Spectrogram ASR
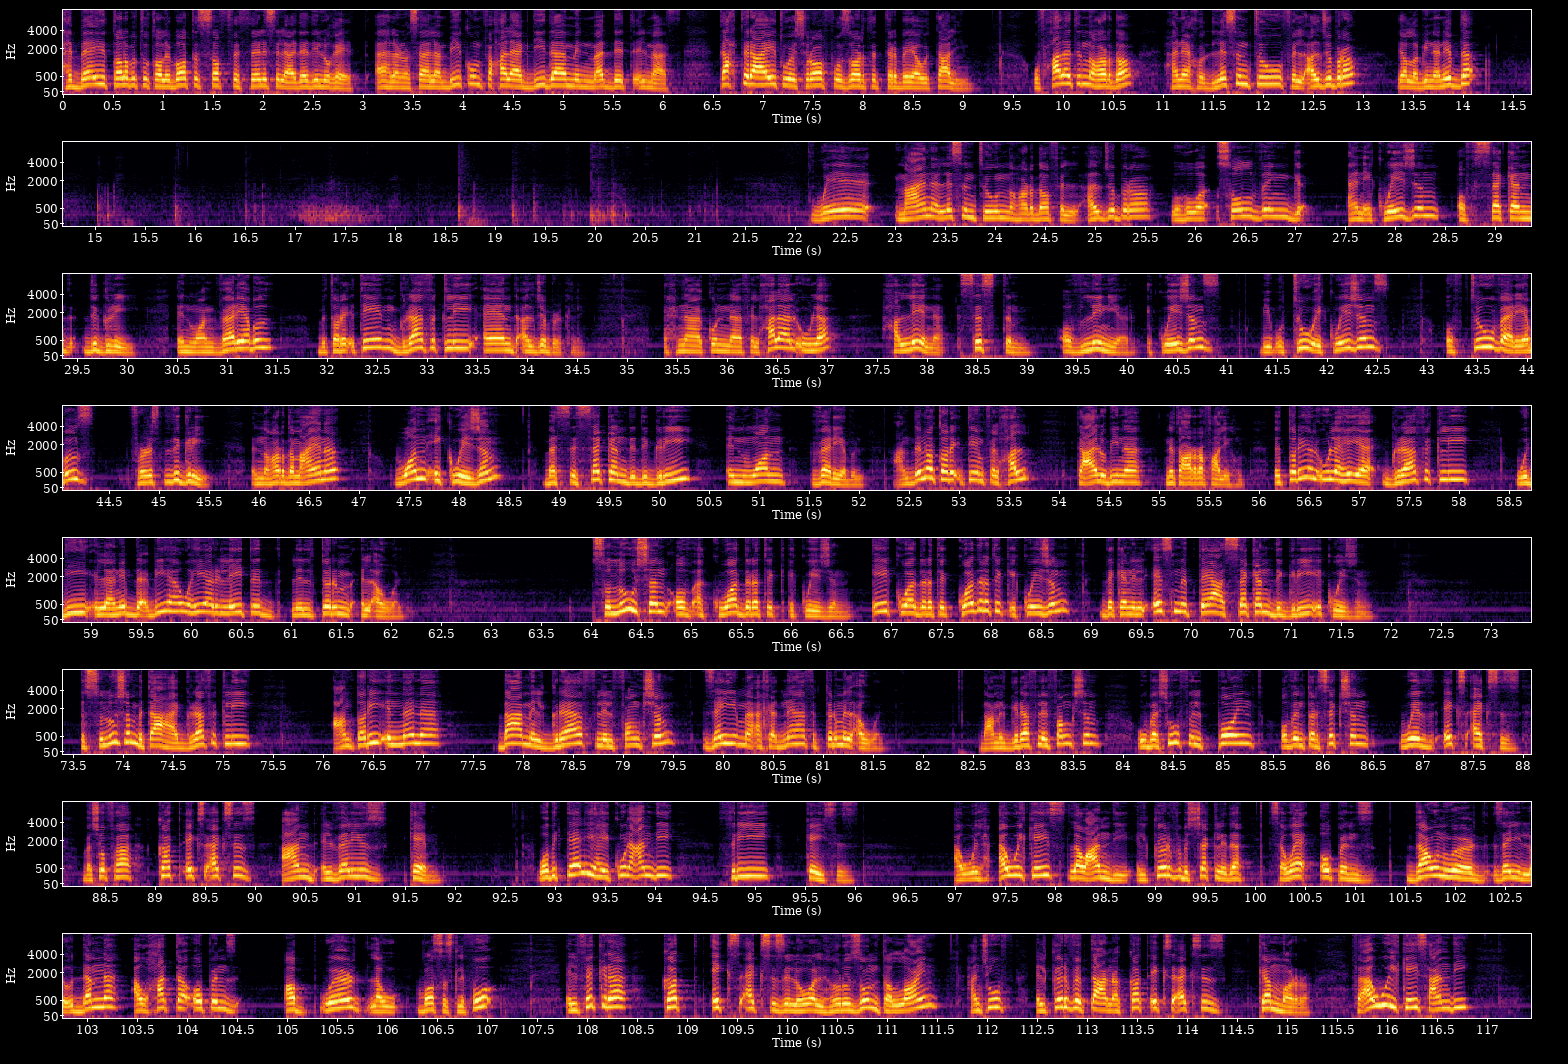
أحبائي طلبة وطالبات الصف الثالث الإعدادي لغات أهلا وسهلا بكم في حلقة جديدة من مادة الماث تحت رعاية وإشراف وزارة التربية والتعليم. وفي حلقة النهاردة هناخد lesson 2 في الألجبرا. يلا بينا نبدأ. ومعانا lesson 2 النهاردة في الألجبرا وهو solving an equation of second degree in one variable بطريقتين graphically and algebraically إحنا كنا في الحلقة الأولى حلينا system of linear equations بيبقوا two equations of two variables first degree النهاردة معانا one equation بس second degree in one variable عندنا طريقتين في الحل تعالوا بينا نتعرف عليهم الطريقة الأولى هي graphically ودي اللي هنبدأ بيها وهي related للترم الأول. Solution of a quadratic equation. إيه quadratic quadratic equation ده كان الاسم بتاع second degree equation. ال solution بتاعها graphically عن طريق إن أنا بعمل graph لل function زي ما أخدناها في الترم الأول. بعمل graph لل function وبشوف ال point of intersection with x axis. بشوفها cut x axis عند ال values كام. وبالتالي هيكون عندي 3 cases. اول أول case لو عندي ال curve بالشكل ده سواء opens downward زي اللي قدامنا أو حتى opens upward لو باصص لفوق. الفكرة cut x axis اللي هو ال horizontal line هنشوف ال curve بتاعنا cut x axis كم مرة؟ فاول case عندي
